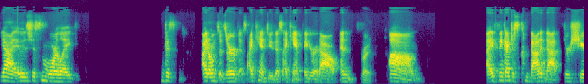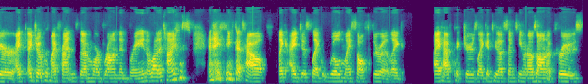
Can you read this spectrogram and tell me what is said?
yeah, it was just more like this I don't deserve this. I can't do this. I can't figure it out. And right. Um I think I just combated that through sheer I, I joke with my friends that I'm more brawn than brain a lot of times. And I think that's how like I just like willed myself through it. Like I have pictures like in 2017 when I was on a cruise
